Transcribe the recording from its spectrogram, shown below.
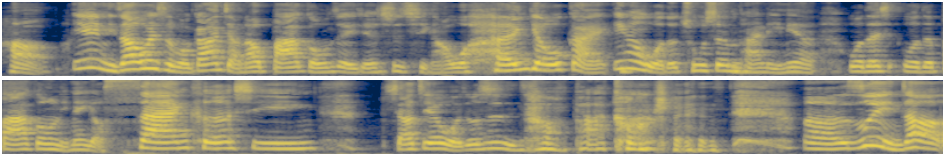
好，因为你知道为什么我刚刚讲到八宫这一件事情啊，我很有感，因为我的出生盘里面，嗯、我的我的八宫里面有三颗星小姐，我就是你知道八宫人，呃，所以你知道，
